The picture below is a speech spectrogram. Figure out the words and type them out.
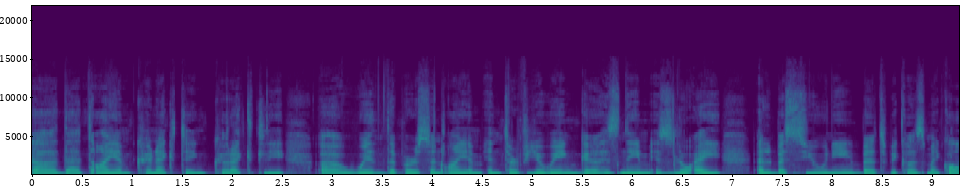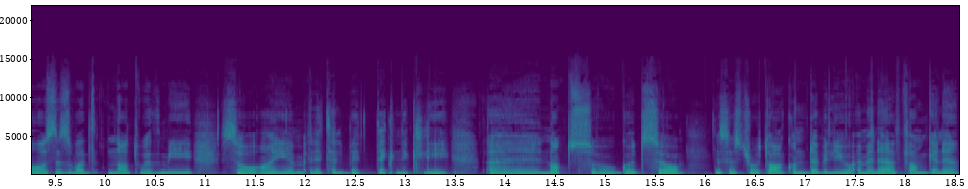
uh, that I am connecting correctly uh, with the person I am interviewing. Uh, his name is Luay Al Basyuni, but because my co host is not with me, so I am a little bit technically uh, not so good. So this is True Talk on WMNF. I'm gonna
